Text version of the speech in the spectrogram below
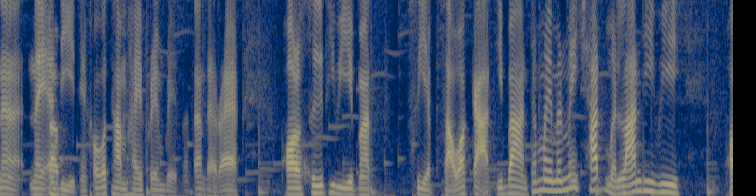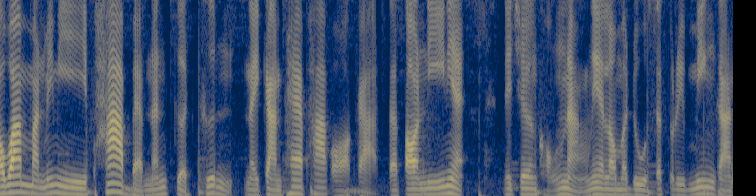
น่ะในอดีตเนี่ยเขาก็ทำไฮเฟรมเรทมาตั้งแต่แรก พอซื้อทีวีมาเสียบเสาอากาศที่บ้านทำไมมันไม่ชัดเหมือนร้านทีวี เพราะว่ามันไม่มีภาพแบบนั้นเกิดขึ้นในการแพร่ภาพออกอากาศ แต่ตอนนี้เนี่ย ในเชิงของหนังเนี่ยเรามาดูสตรีมมิ่งกัน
